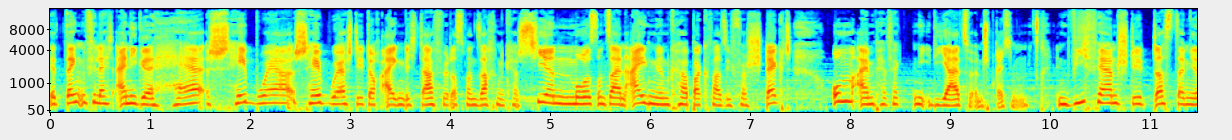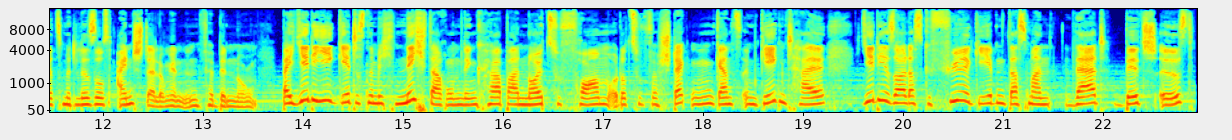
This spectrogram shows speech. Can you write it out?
Jetzt denken vielleicht einige, hä, Shapewear? Shapewear steht doch eigentlich dafür, dass man Sachen kaschieren muss und seinen eigenen Körper quasi versteckt um einem perfekten Ideal zu entsprechen. Inwiefern steht das dann jetzt mit Lizzos Einstellungen in Verbindung? Bei Yiddy geht es nämlich nicht darum, den Körper neu zu formen oder zu verstecken. Ganz im Gegenteil, Yiddy soll das Gefühl geben, dass man that bitch ist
